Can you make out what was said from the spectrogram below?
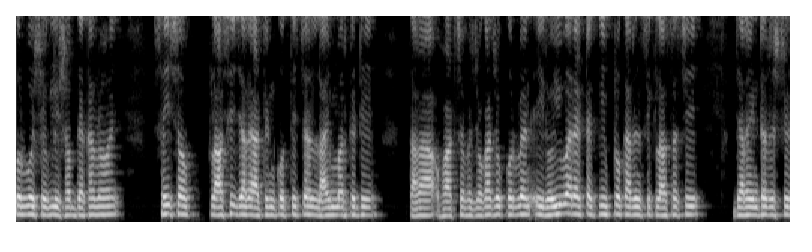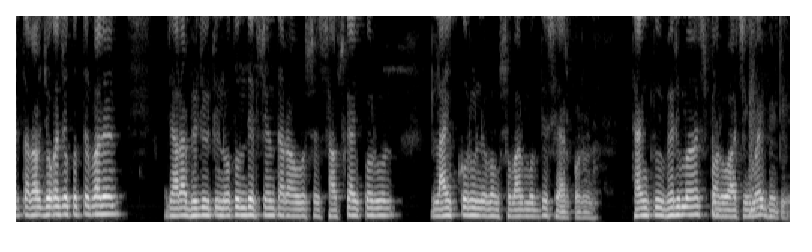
করব সেগুলি সব দেখানো হয়। সেই সব ক্লাসে যারা অ্যাটেন্ড করতে চান লাইভ মার্কেটে তারা হোয়াটসঅ্যাপে যোগাযোগ করবেন। এই রবিবার একটা ক্রিপ্টো কারেন্সি ক্লাস আছে। যারা ইন্টারেস্টেড তারাও যোগাযোগ করতে পারেন। যারা ভিডিওটি নতুন দেখছেন তারা অবশ্যই সাবস্ক্রাইব করুন। লাইক করুন এবং সবার মধ্যে শেয়ার করুন। Thank you very much for watching my video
